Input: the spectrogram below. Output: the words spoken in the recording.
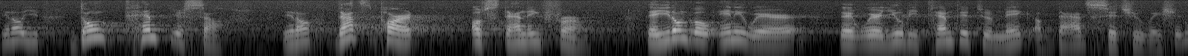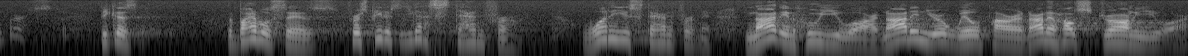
You know, you don't tempt yourself. You know, that's part of standing firm. That you don't go anywhere that where you'll be tempted to make a bad situation worse. Because the Bible says, First Peter says, you got to stand firm. What do you stand firm in? Not in who you are, not in your willpower, not in how strong you are.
